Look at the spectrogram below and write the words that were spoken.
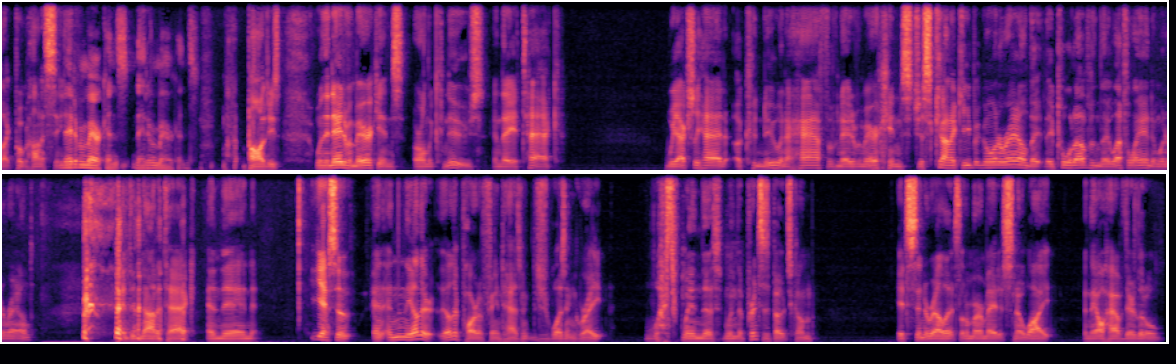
like Pocahontas scene, Native Americans, Native Americans. apologies, when the Native Americans are on the canoes and they attack, we actually had a canoe and a half of Native Americans just kind of keep it going around. They they pulled up and they left land and went around and did not attack. And then yeah, so and, and then the other the other part of Fantasmic that just wasn't great was when the when the princess boats come. It's Cinderella, it's Little Mermaid, it's Snow White, and they all have their little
